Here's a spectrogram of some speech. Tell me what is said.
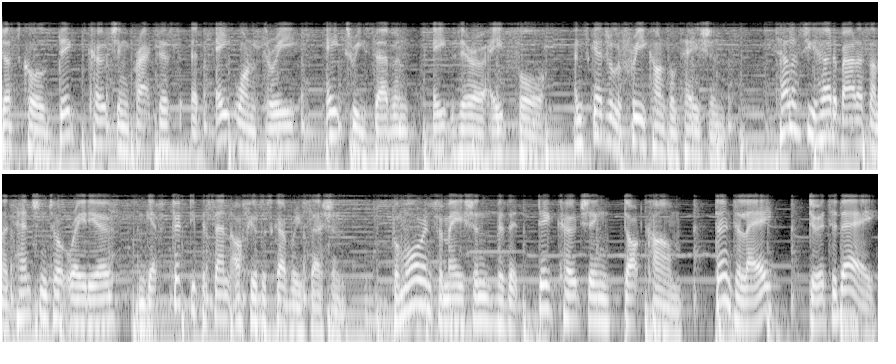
just call Dig Coaching Practice at 813-837-8084 and schedule a free consultation. Tell us you heard about us on Attention Talk Radio and get 50% off your discovery session. For more information, visit digcoaching.com. Don't delay, do it today.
